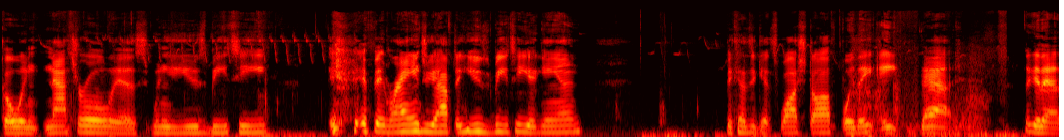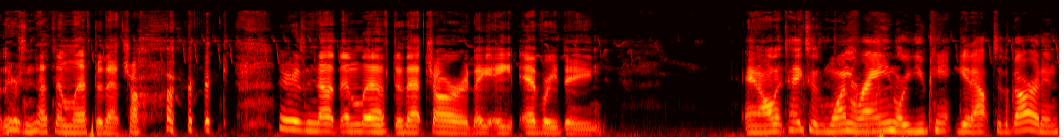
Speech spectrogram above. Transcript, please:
going natural is when you use BT, if it rains, you have to use BT again because it gets washed off. Boy, they ate that. Look at that. There's nothing left of that chard. There's nothing left of that chard. They ate everything. And all it takes is one rain where you can't get out to the garden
